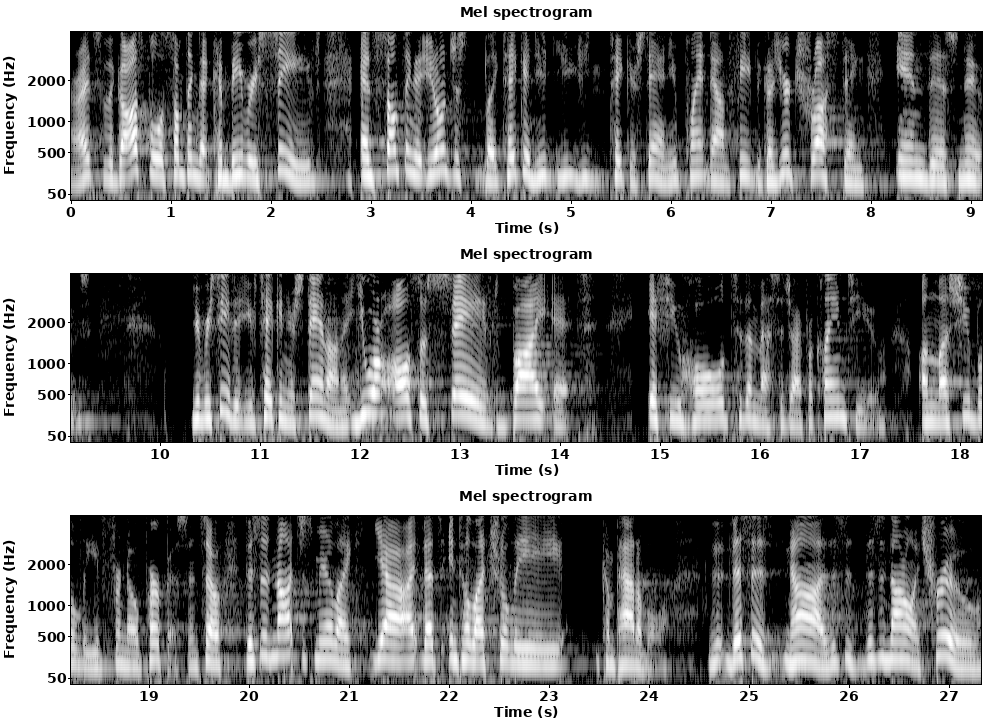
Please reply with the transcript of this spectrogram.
All right? So the gospel is something that can be received and something that you don't just like take it, you, you, you take your stand, you plant down feet because you're trusting in this news. You've received it, you've taken your stand on it. You are also saved by it if you hold to the message I proclaim to you, unless you believe for no purpose. And so this is not just mere like, yeah, that's intellectually compatible. This is, nah, this is, this is not only true,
